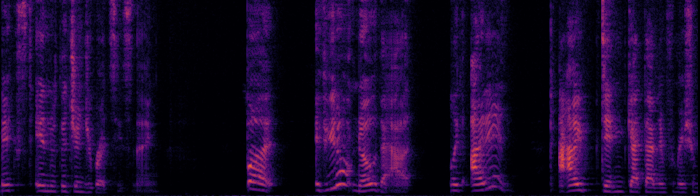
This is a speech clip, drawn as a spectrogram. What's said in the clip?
mixed in with the gingerbread seasoning. But if you don't know that, like, I didn't. I didn't get that information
